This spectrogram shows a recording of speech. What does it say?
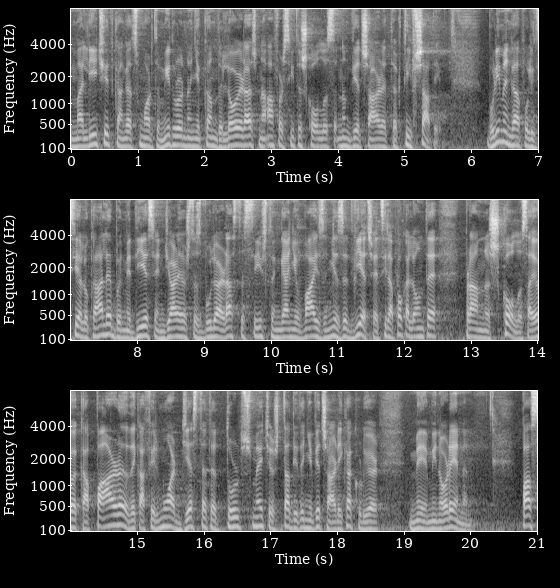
Maliqit ka ngacmuar të miturën në një kënd lojërash në afërsi të shkollës nëntëvjeçare të këtij fshati. Burime nga policia lokale bëjnë me dije se ngjarja është zbuluar rastësisht nga një vajzë njëzet vjeçe, e cila po kalonte pranë shkollës. Ajo e ka parë dhe ka filmuar gjestet e turpshme që shtatëdhjetë e një vjeçari ka kryer me minorenën. Pas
